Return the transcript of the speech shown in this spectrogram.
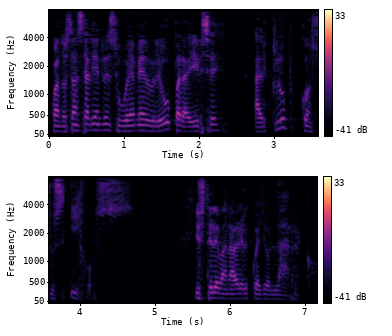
Cuando están saliendo en su BMW para irse al club con sus hijos. Y usted le van a ver el cuello largo.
